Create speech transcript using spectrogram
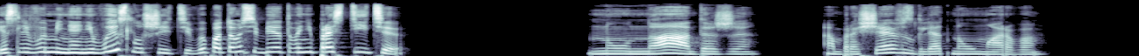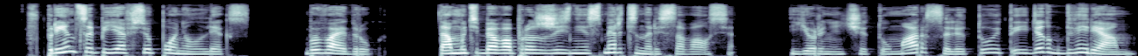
«Если вы меня не выслушаете, вы потом себе этого не простите». «Ну надо же!» — обращаю взгляд на Умарова. «В принципе, я все понял, Лекс. Бывай, друг. Там у тебя вопрос жизни и смерти нарисовался. Ёрничает Умар, салютует и идет к дверям,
